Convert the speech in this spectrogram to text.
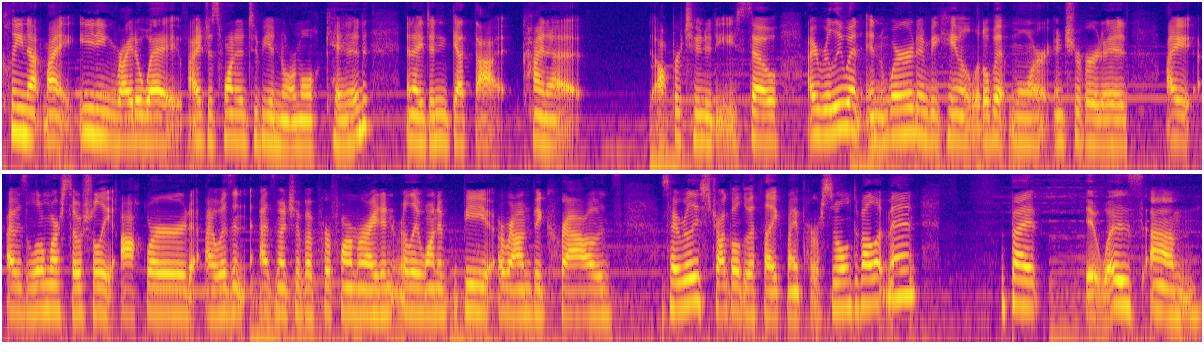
clean up my eating right away. I just wanted to be a normal kid, and I didn't get that kind of opportunity. So I really went inward and became a little bit more introverted. I, I was a little more socially awkward. I wasn't as much of a performer. I didn't really want to be around big crowds. So I really struggled with like my personal development. But it was, um,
